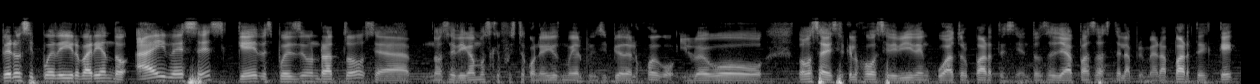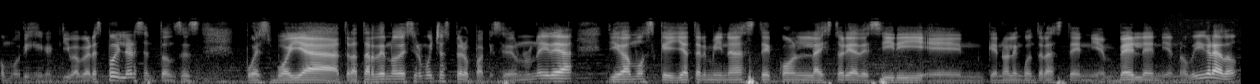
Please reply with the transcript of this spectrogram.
pero sí puede ir variando. Hay veces que después de un rato, o sea, no sé, digamos que fuiste con ellos muy al principio del juego y luego vamos a decir que el juego se divide en cuatro partes y entonces ya pasaste la primera parte que como dije que aquí iba a haber spoilers, entonces pues voy a tratar de no decir muchos, pero para que se den una idea, digamos que ya terminaste con la historia de Siri en que no la encontraste ni en Bell y en Novigrado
